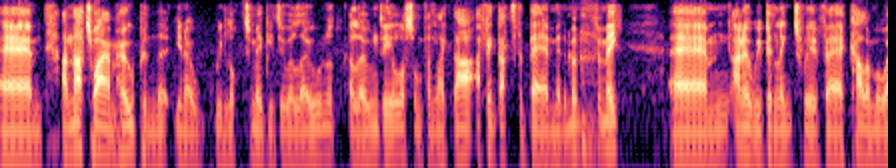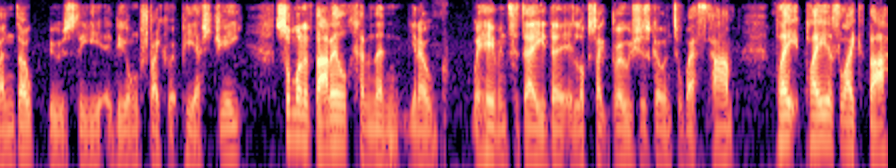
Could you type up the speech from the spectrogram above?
Um, and that's why I'm hoping that you know we look to maybe do a loan a loan deal or something like that. I think that's the bare minimum for me. Um, I know we've been linked with uh, Kalimuendo, who's the the young striker at PSG, someone of that ilk. And then you know we're hearing today that it looks like Broja's going to West Ham. Play players like that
